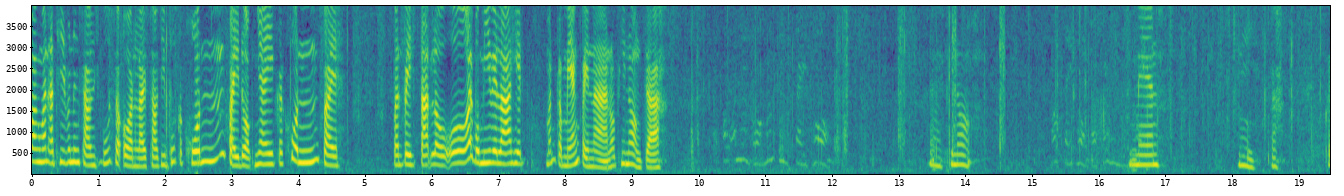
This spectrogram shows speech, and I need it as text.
บางวันอาทิตย์วันหนึ่งสาวสิพูสะอ่อนหลายสาวสิพูกระคนไปดอกใหญ่กระคนไปมันไปตัดเราโอ้ยบ่มีเวลาเฮ็ดมันกับแมงไปหนาเนาะพี่น้องจ้ะอ่าพี่น้องแมนนี่จ้ะค่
